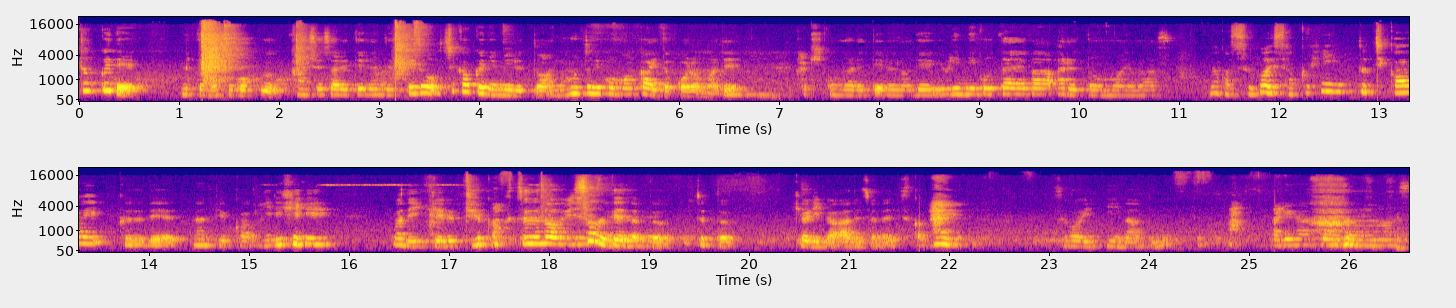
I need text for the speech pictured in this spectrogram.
遠くで見てもすごく完成されてるんですけど近くで見るとあの本当に細かいところまで書き込まれてるのでより見応えがあると思います。なんかすごい作品と近いくでなんていうかギリギリまでいけるっていうか普通の美術展だとちょっと距離があるじゃないですか。はい、すごいいいなと思って。ありがとうございます。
